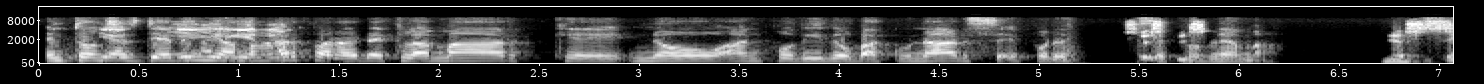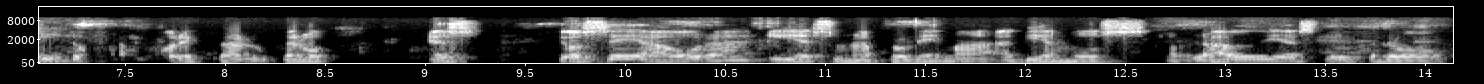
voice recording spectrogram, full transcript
Entonces deben llamar para reclamar que no han podido vacunarse por ese problema. Necesito sí. correctarlo, pero es, yo sé ahora y es un problema, habíamos hablado de esto, pero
